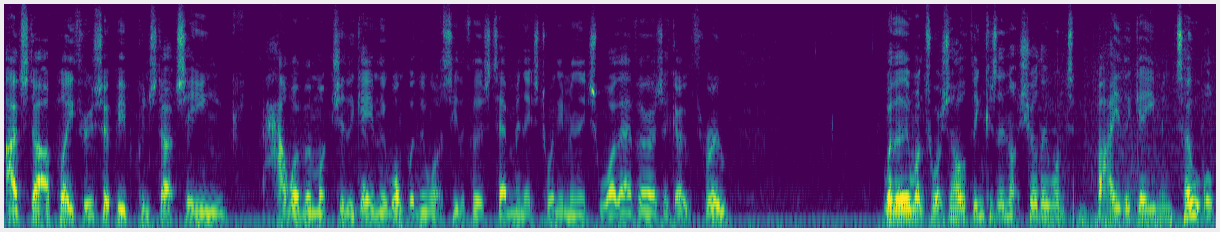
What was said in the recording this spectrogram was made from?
I'd start a playthrough so people can start seeing however much of the game they want, whether they want to see the first 10 minutes, 20 minutes, whatever, as I go through. Whether they want to watch the whole thing because they're not sure they want to buy the game in total.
